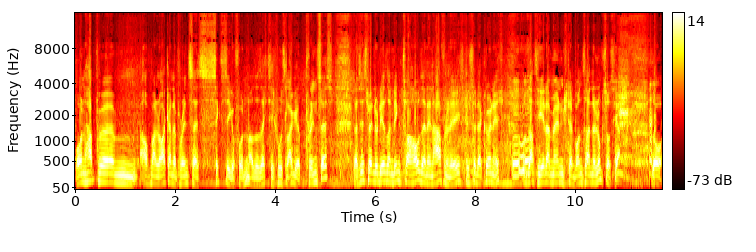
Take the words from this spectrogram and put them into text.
Und habe ähm, auf Mallorca eine Princess 60 gefunden, also 60 Fuß lange Princess. Das ist, wenn du dir so ein Ding zu Hause in den Hafen legst, bist du der König und sagst, jeder Mensch, der Bonzer hat eine Luxusjacht. So,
